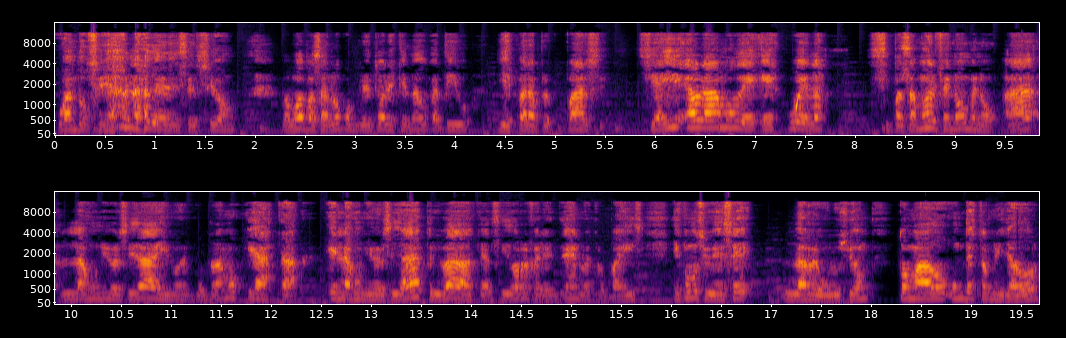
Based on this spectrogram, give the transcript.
cuando se habla de deserción, vamos a pasarlo completo al esquema educativo y es para preocuparse si ahí hablábamos de escuelas, si pasamos el fenómeno a las universidades y nos encontramos que hasta en las universidades privadas que han sido referentes en nuestro país, es como si hubiese la revolución tomado un destornillador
